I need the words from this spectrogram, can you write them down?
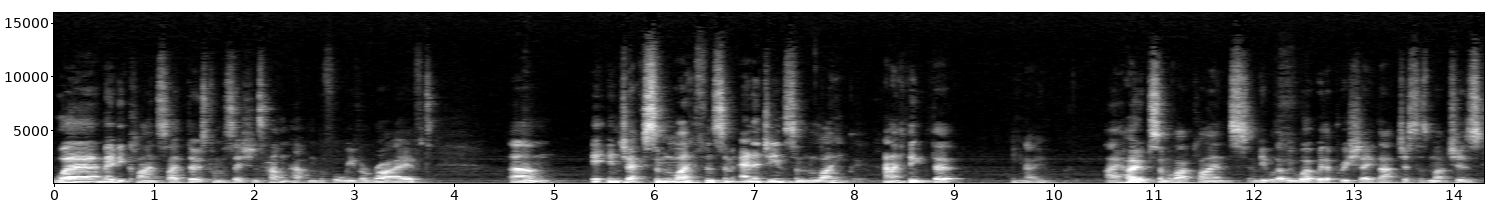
where maybe client side those conversations haven't happened before we've arrived, um, it injects some life and some energy and some light. And I think that, you know, I hope some of our clients and people that we work with appreciate that just as much as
